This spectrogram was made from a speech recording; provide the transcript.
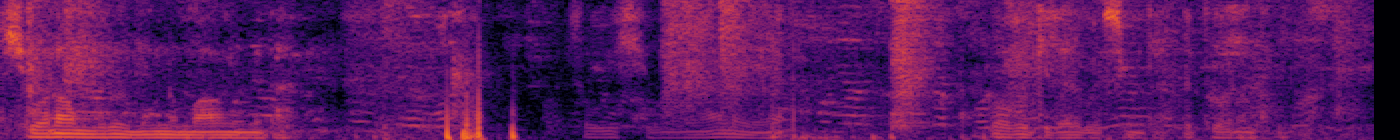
시원한 물을 먹는 마음입니다. 속이 시원하네. 국밥을 기다리고 있습니다. 뜨거운 국밥.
